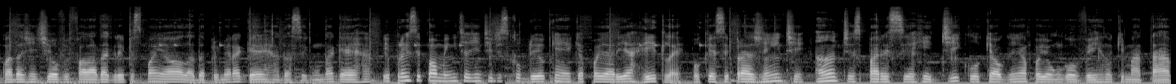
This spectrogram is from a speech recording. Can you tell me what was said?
quando a gente ouve falar da gripe espanhola, da Primeira Guerra, da Segunda Guerra e principalmente a gente descobriu quem é que apoiaria Hitler, porque se pra gente antes parecia ridículo que alguém apoiou um governo que matava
